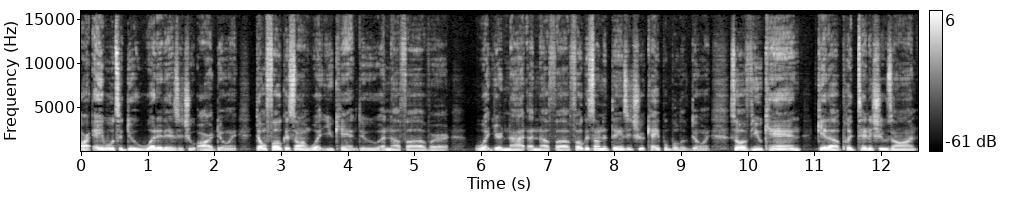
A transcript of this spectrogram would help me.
are able to do what it is that you are doing. Don't focus on what you can't do enough of or what you're not enough of. Focus on the things that you're capable of doing. So if you can get up, put tennis shoes on,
